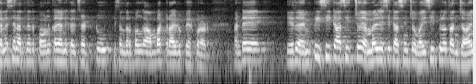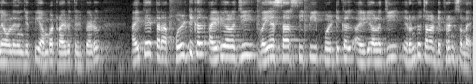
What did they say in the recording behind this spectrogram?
జనసేన అధినేత పవన్ కళ్యాణ్ కలిసినట్టు ఈ సందర్భంగా అంబటి రాయుడు పేర్కొన్నాడు. అంటే ఏదో ఎంపీ సీట్ ఆశించో ఎమ్మెల్యే సీట్ ఆశించో వైసీపీలో తను జాయిన్ అవ్వలేదని చెప్పి అంబటి రాయుడు తెలిపాడు. అయితే తన political ideology YSRCP political ideology రెండు చాలా డిఫరెన్స్ ఉన్నాయి.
